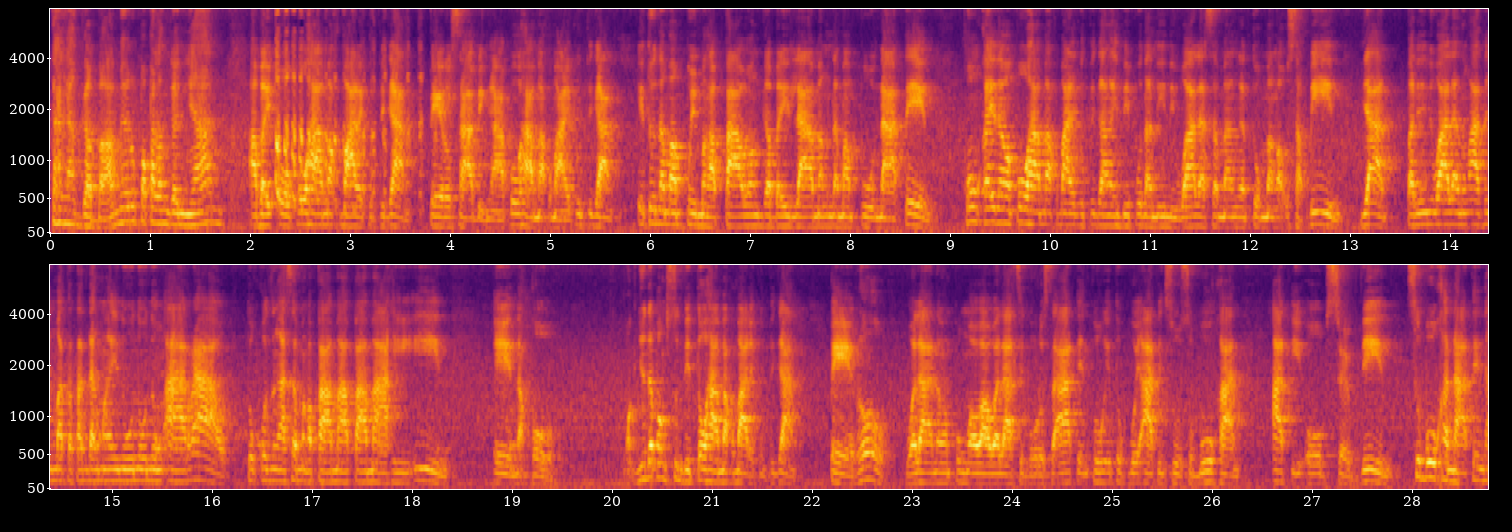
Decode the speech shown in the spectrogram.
Talaga ba? Meron pa palang ganyan? Abay, opo, hamak mari kong tigang. Pero sabi nga po, hamak mari kong tigang, ito naman po yung mga pawang gabay lamang naman po natin. Kung kayo naman po, hamak mari kong tigang, hindi po naniniwala sa mga itong mga usapin. Yan, paniniwala ng ating matatandang mga inuno nung araw, tungkol nga sa mga pama-pamahiin. Eh, nako, Huwag nyo na pong sundito hamak mari kong tigang. Pero wala naman pong mawawala siguro sa atin kung ito po ating susubukan at i-observe din. Subukan natin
